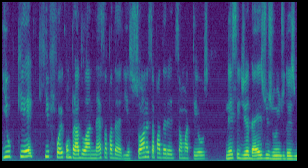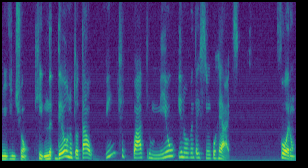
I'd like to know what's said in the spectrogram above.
E o que, que foi comprado lá nessa padaria, só nessa padaria de São Mateus, nesse dia 10 de junho de 2021? Que deu no total R$ 24.095. Foram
